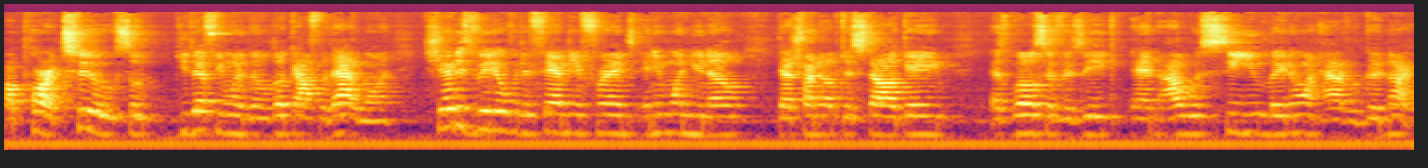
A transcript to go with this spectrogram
a part two, so you definitely want to the lookout for that one. Share this video with your family and friends, anyone you know that's trying to up their style game, as well as their physique, and I will see you later on. Have a good night.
